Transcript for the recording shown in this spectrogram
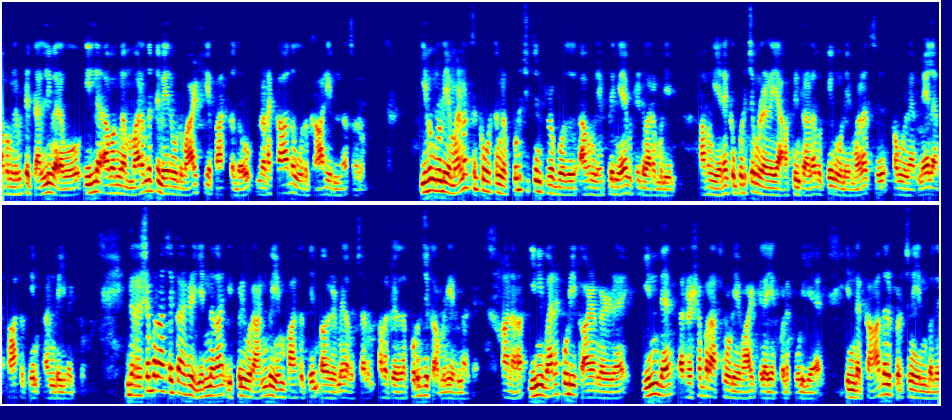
அவங்கள விட்டு தள்ளி வரவோ இல்ல அவங்கள மறந்துட்டு வேற ஒரு வாழ்க்கையை பார்க்கதோ நடக்காத ஒரு காரியம் தான் சொல்லணும். இவங்களுடைய மனசுக்கு ஒருத்தங்களை பிடிச்சிட்டுன்ற போது அவங்கள எப்படிங்க விட்டுட்டு வர முடியும்? அவங்க எனக்கு பிடிச்சவங்களையா இல்லையா? அப்படின்ற அளவுக்கு உங்களுடைய மனசு அவங்கள மேல பாசத்தையும் அன்பையும் வைக்கும். இந்த ரிஷபராசிக்காரர்கள் என்னதான் இப்படி ஒரு அன்பையும் பாசத்தையும் அவர்கள் மேல வச்சாலும் அவர்கள் அதை புரிஞ்சுக்காமலே இருந்தாங்க. ஆனா இனி வரக்கூடிய காலங்கள்ல இந்த ரிஷபராசனுடைய வாழ்க்கையில ஏற்படக்கூடிய இந்த காதல் பிரச்சனை என்பது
